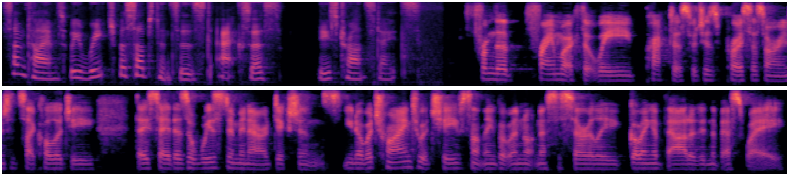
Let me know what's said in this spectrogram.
Sometimes we reach for substances to access these trance states. From the framework that we practice, which is process oriented psychology, they say there's a wisdom in our addictions. You know, we're trying to achieve something, but we're not necessarily going about it in the best way.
